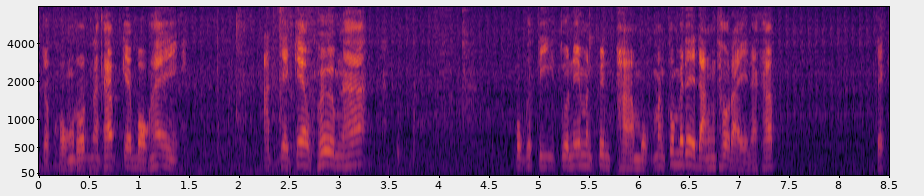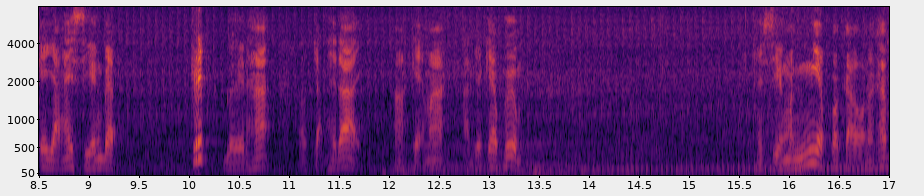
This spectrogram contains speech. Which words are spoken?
เจ้าของรถนะครับ แกบอกให้อัดใจแก้วเพิ่มนะฮะ ปกติตัวนี้มันเป็นผ่าหมกมันก็ไม่ได้ดังเท่าไหร่นะครับ แต่แกอยากให้เสียงแบบกริบเลยนะฮะ เราจัดให้ได้ อะแกะมา อัดใจแก้วเพิ่ม ให้เสียงมันเงียบกว่าเก่านะครับ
